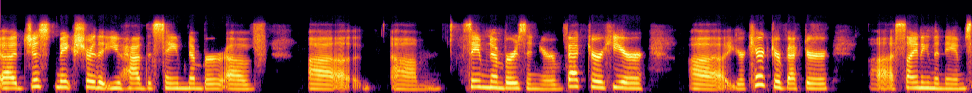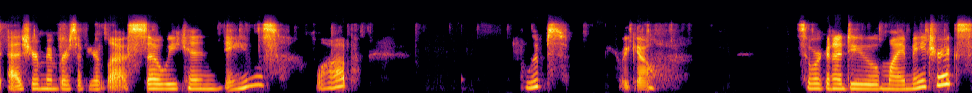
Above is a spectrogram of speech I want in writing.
uh, just make sure that you have the same number of uh, um, same numbers in your vector here, uh, your character vector, uh, assigning the names as your members of your list. So we can names, flop, whoops, here we go. So we're gonna do my matrix,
